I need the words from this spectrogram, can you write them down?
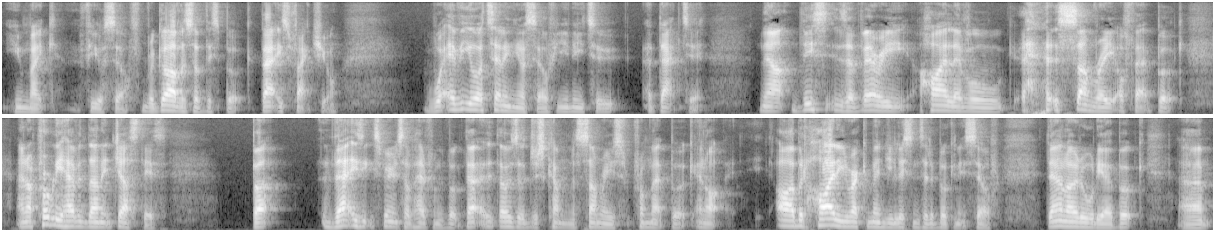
you make for yourself, regardless of this book. That is factual. Whatever you are telling yourself, you need to adapt it. Now, this is a very high level summary of that book, and I probably haven't done it justice, but that is experience I've had from the book. That, those are just come the summaries from that book, and I, I would highly recommend you listen to the book in itself. Download audiobook. Um,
